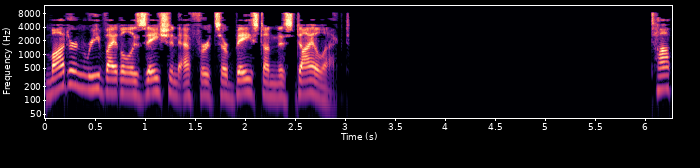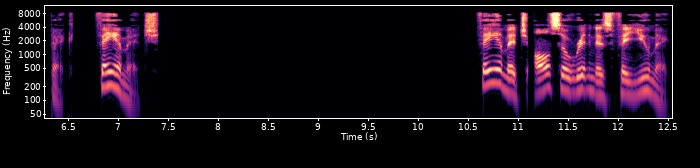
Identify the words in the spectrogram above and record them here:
Modern revitalization efforts are based on this dialect. Fayyumic Fayyumic also written as Fayumic,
